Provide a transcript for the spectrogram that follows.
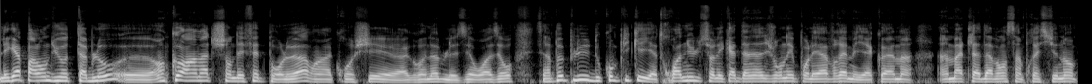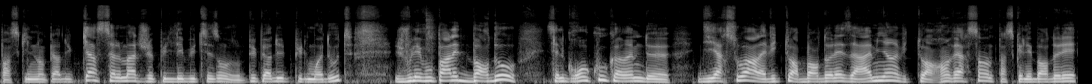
Les gars, parlons du haut de tableau. Euh, encore un match sans défaite pour le Havre, hein, accroché euh, à Grenoble 0 à 0. C'est un peu plus compliqué. Il y a trois nuls sur les quatre dernières journées pour les Havrais, mais il y a quand même un, matelas d'avance impressionnant parce qu'ils n'ont perdu qu'un seul match depuis le début de saison. Ils n'ont plus perdu depuis le mois d'août. Je voulais vous parler de Bordeaux. C'est le gros coup quand même d'hier soir, la victoire bordelaise à Amiens, victoire renversante parce que les Bordelais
